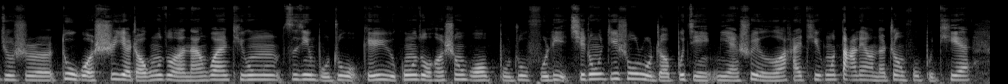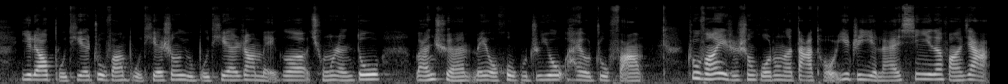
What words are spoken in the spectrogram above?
就是度过失业找工作的难关，提供资金补助，给予工作和生活补助福利。其中低收入者不仅免税额，还提供大量的政府补贴、医疗补贴、住房补贴、生育补贴，让每个穷人都完全没有后顾之忧。还有住房，住房也是生活中的大头。一直以来，悉尼的房价，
